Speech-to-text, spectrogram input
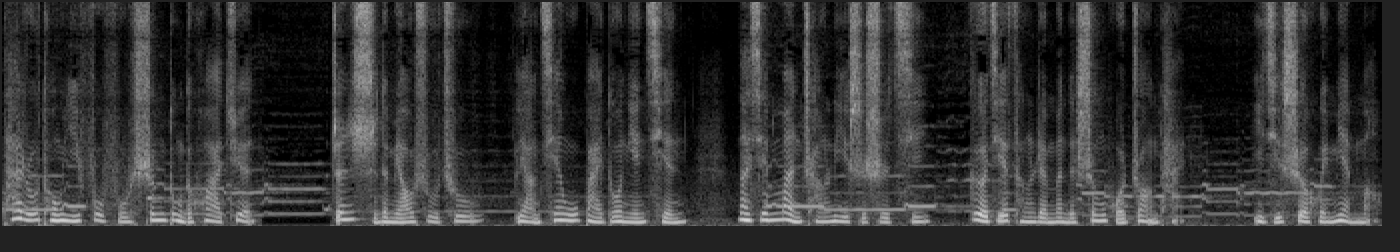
它如同一幅幅生动的画卷，真实的描述出两千五百多年前那些漫长历史时期各阶层人们的生活状态以及社会面貌。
